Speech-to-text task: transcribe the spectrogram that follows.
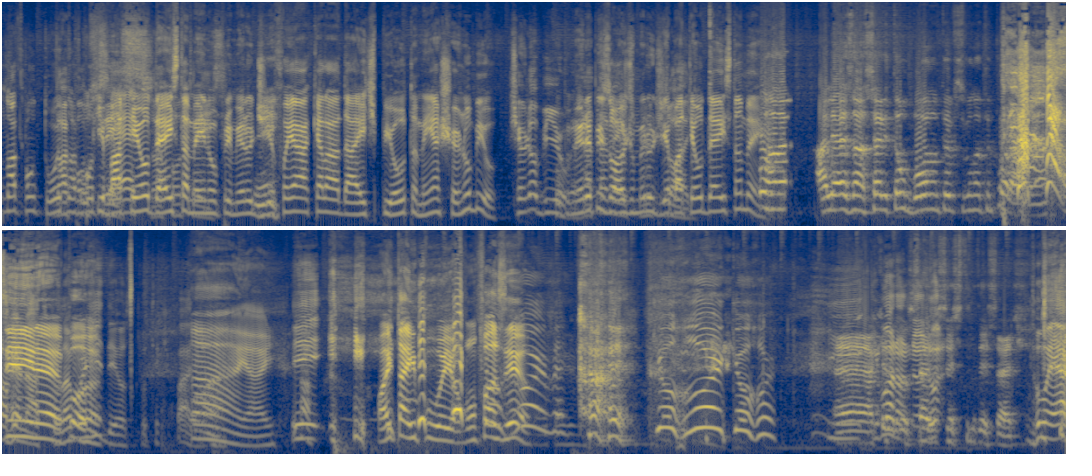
9.8, O O que 9.7, bateu 9.3. 10 também no primeiro dia Sim. foi aquela da HBO também, a Chernobyl. Chernobyl. O primeiro episódio, o primeiro dia, bateu 10 também. Porra, Aliás, é uma série tão boa, não teve segunda temporada, né? Ah, Sim, Renato, né, Pelo amor porra. de Deus, puta que pariu. Ai, ai. E, e- Olha Itaipu aí, ó. Vamos fazer. Que horror, velho. Que horror, que horror. E, é, e, aquele mano, não, 737. não é.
